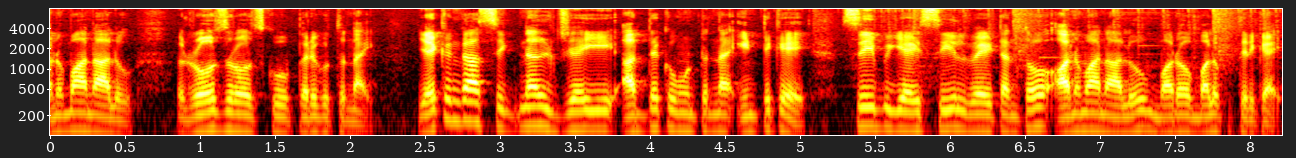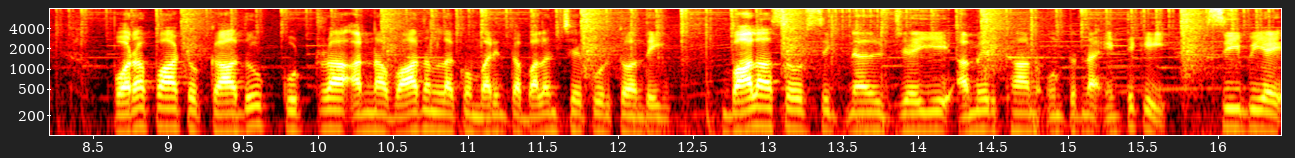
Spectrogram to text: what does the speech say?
అనుమానాలు రోజురోజుకు పెరుగుతున్నాయి. ఏకంగా సిగ్నల్ జేఈ అద్దెకు ఉంటున్న ఇంటికే సీబీఐ సీల్ వేయటంతో అనుమానాలు మరో మలుపు తిరిగాయి. పొరపాటు కాదు కుట్ర అన్న వాదనలకు మరింత బలం చేకూరుతోంది. బాలాసోర్ సిగ్నల్ జేఈ అమీర్ ఖాన్ ఉంటున్న ఇంటికి సీబీఐ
